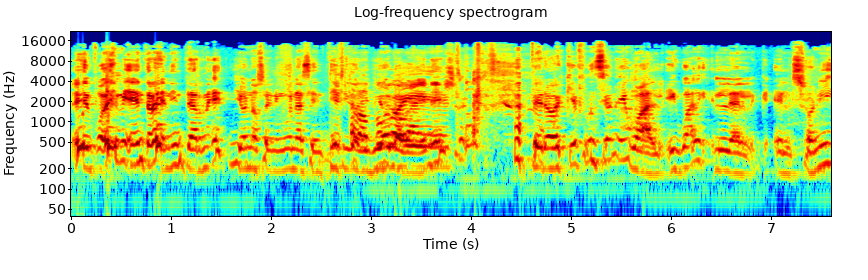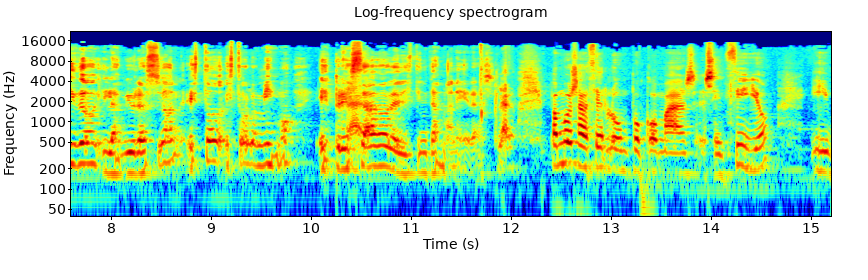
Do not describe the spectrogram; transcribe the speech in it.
Eh, podés entrar en internet, yo no soy ninguna científica ni bióloga en eso, pero es que funciona igual. Igual el, sonido y la vibración, es todo, es todo lo mismo expresado de distintas maneras. Claro, vamos a hacerlo un poco más sencillo y,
